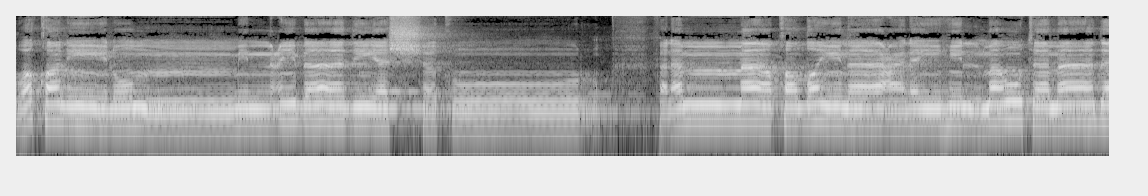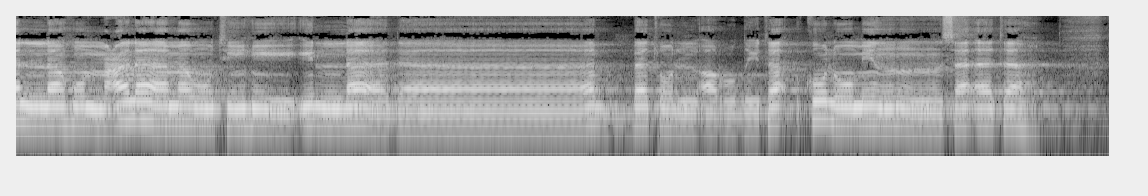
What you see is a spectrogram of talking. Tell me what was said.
وقليل من عبادي الشكور. فلما قضينا عليه الموت ما دلهم على موته إلا دابة الأرض تأكل من سأته.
